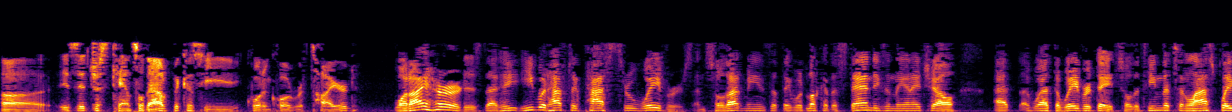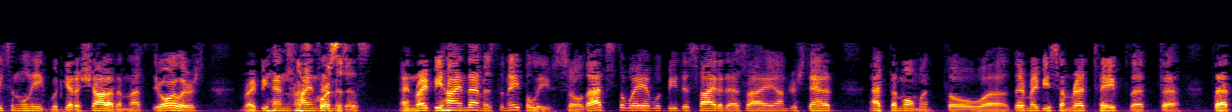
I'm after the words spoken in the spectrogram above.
Uh, is it just canceled out because he quote unquote retired? What I heard is that he, he would have to pass through waivers, and so that means that they would look at the standings in the NHL at at the waiver date. So the team that's in last place in the league would get a shot at him. That's the Oilers. Right behind, behind of course them it is. And right behind them is the Maple Leafs. So that's the way it would be decided, as I understand it at the moment. Though uh, there may be some red tape that uh, that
